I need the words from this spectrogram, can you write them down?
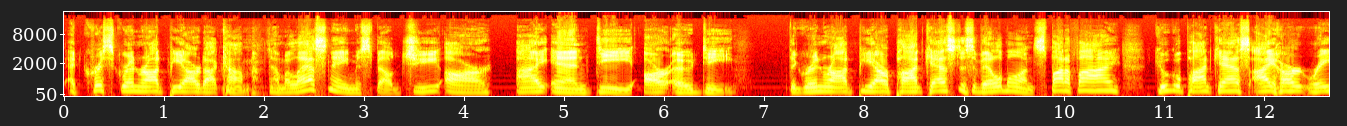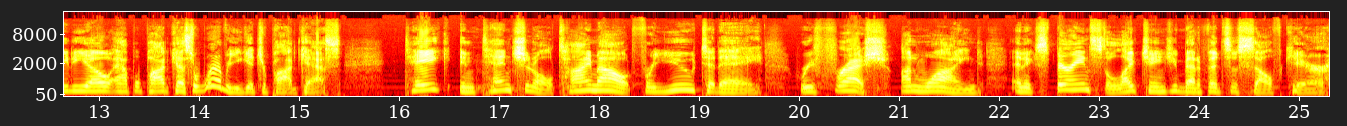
at chrisgrindrodpr.com. Now, my last name is spelled G R I N D R O D. The Grindrod PR podcast is available on Spotify, Google Podcasts, iHeartRadio, Apple Podcasts, or wherever you get your podcasts. Take intentional time out for you today. Refresh, unwind, and experience the life changing benefits of self care.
